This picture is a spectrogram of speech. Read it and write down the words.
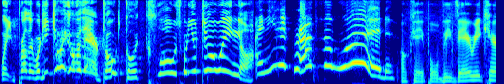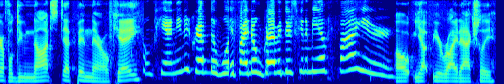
Wait, brother, what are you doing over there? Don't go close. What are you doing? I need to grab the wood. Okay, but we'll be very careful. Do not step in there, okay? Okay, I need to grab the wood. If I don't grab it, there's gonna be a fire. Oh, yep, you're right, actually.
